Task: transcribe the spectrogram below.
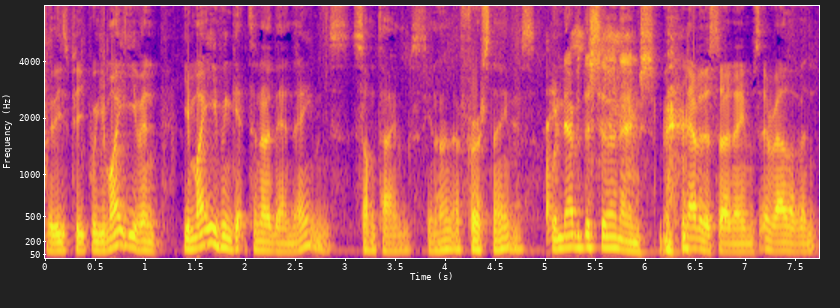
with these people. You might even you might even get to know their names sometimes. You know, their first names. But never the surnames. Never the surnames. Irrelevant.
